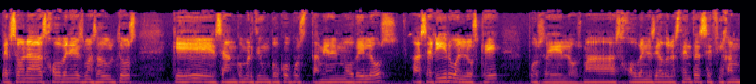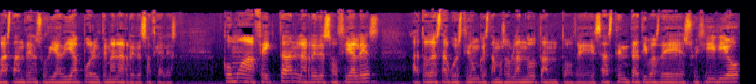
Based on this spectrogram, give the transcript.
personas jóvenes, más adultos, que se han convertido un poco pues también en modelos a seguir o en los que pues eh, los más jóvenes y adolescentes se fijan bastante en su día a día por el tema de las redes sociales. ¿Cómo afectan las redes sociales a toda esta cuestión que estamos hablando, tanto de esas tentativas de suicidio,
